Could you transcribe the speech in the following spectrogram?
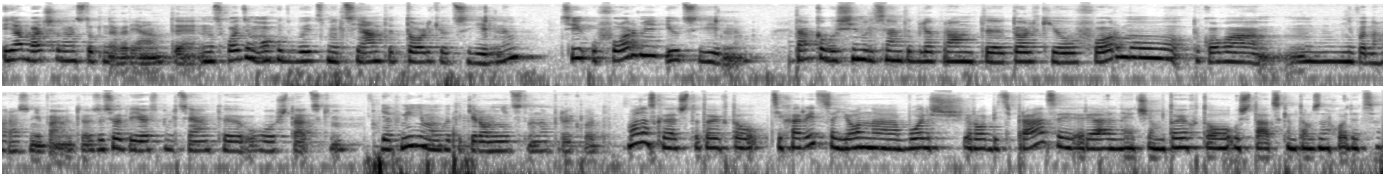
я бачыла наступныя варыянты. На сходзе могуць быць мільцыянты толькі ў цывільным ці ў форме і ў цывільным так каб усе мільцыянты былі апрануты толькі ў форму такога ніводнага разу не памятаю. Заўсёды ёсць мільцыянты ў штатскім як мінімум гэта кіраўніцтва напрыклад. Можна сказаць што той хто ціхарыцца ён больш робіць працы рэальныя чым той хто ў штатскім там знаходзіцца.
